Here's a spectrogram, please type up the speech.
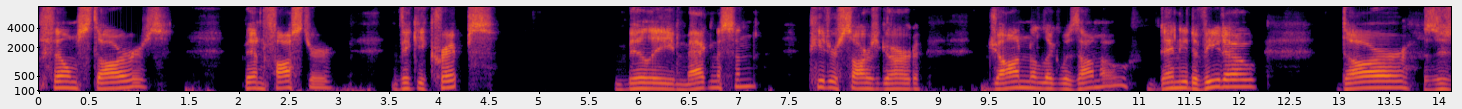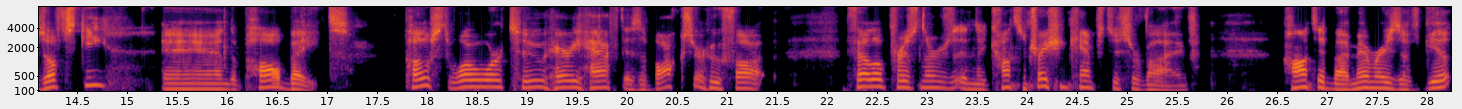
Film stars Ben Foster, Vicky Krieps, Billy Magnussen, Peter Sarsgaard, John Leguizamo, Danny DeVito, Dar Zuzovsky, and Paul Bates. Post World War II, Harry Haft is a boxer who fought fellow prisoners in the concentration camps to survive. Haunted by memories of guilt,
